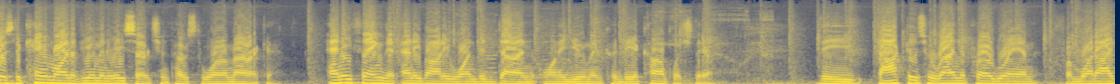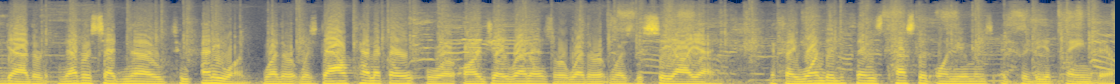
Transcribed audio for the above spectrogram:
Was the Kmart of human research in post-war America. Anything that anybody wanted done on a human could be accomplished there. The doctors who ran the program, from what I gathered, never said no to anyone, whether it was Dow Chemical or R.J. Reynolds or whether it was the CIA. If they wanted things tested on humans, it could be attained there.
